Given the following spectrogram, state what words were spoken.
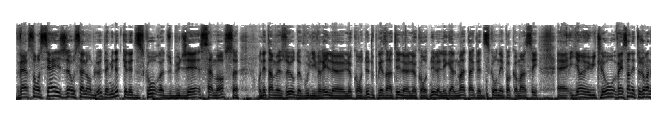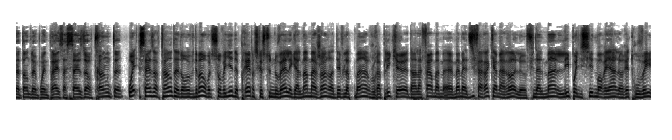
vers son siège au Salon Bleu. De la minute que le discours du budget s'amorce, on est en mesure de vous livrer le, contenu, de vous présenter le, contenu légalement tant que le discours n'est pas commencé. il y a un huis clos. Vincent est toujours en attente d'un point de presse à 16h30. Oui, 16h30. Donc évidemment, on va le surveiller de près parce que c'est une nouvelle également majeure en développement vous rappelez que dans l'affaire euh, Mamadi Farah Camara, finalement, les policiers de Montréal auraient trouvé,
